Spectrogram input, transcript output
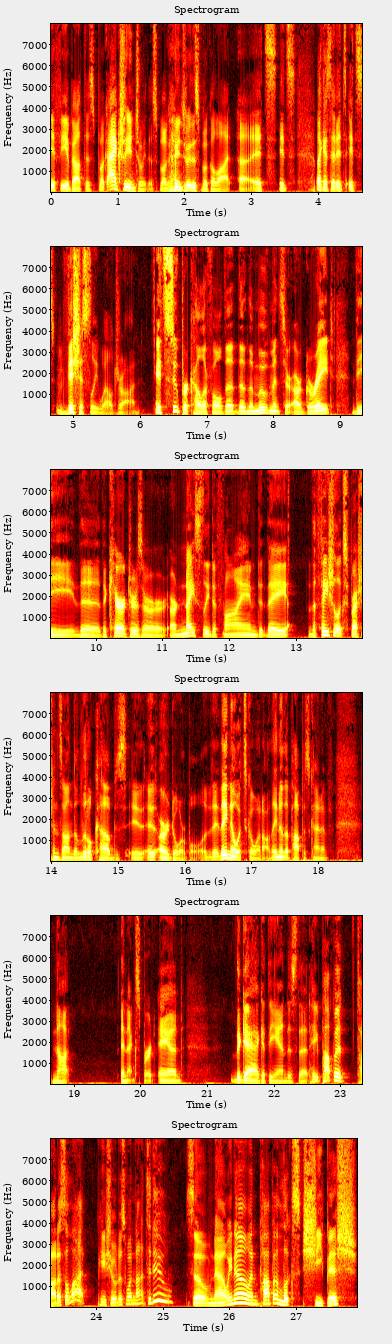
iffy about this book. I actually enjoy this book. I enjoy this book a lot. Uh, it's it's like I said, it's it's viciously well drawn. It's super colorful. The the, the movements are, are great. The the the characters are are nicely defined. They the facial expressions on the little cubs is, are adorable. They, they know what's going on. They know that Papa's kind of not an expert. And the gag at the end is that, hey, Papa taught us a lot. He showed us what not to do. So now we know. And Papa looks sheepish.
